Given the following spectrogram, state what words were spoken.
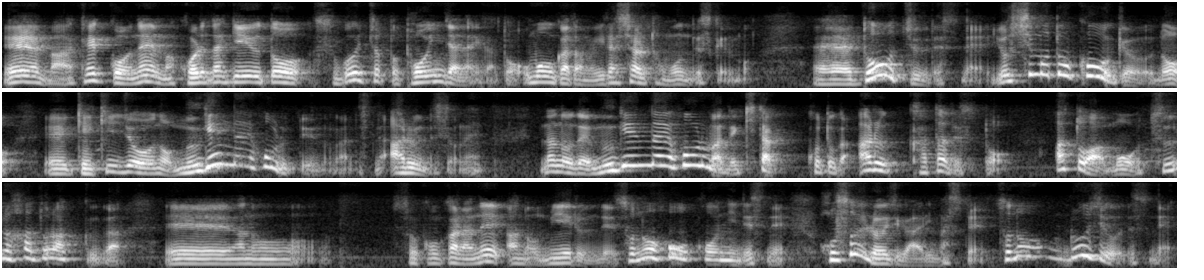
えーまあ結構ね、まあ、これだけ言うとすごいちょっと遠いんじゃないかと思う方もいらっしゃると思うんですけども、えー道中ですね吉本興業の、え劇場の無限大ホールというのがですねあるんですよね。なので無限大ホールまで来たことがある方ですとあとはもうツールハドラッグが、えーあのそこからねあの見えるんでその方向にですね細い路地がありましてその路地をですね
